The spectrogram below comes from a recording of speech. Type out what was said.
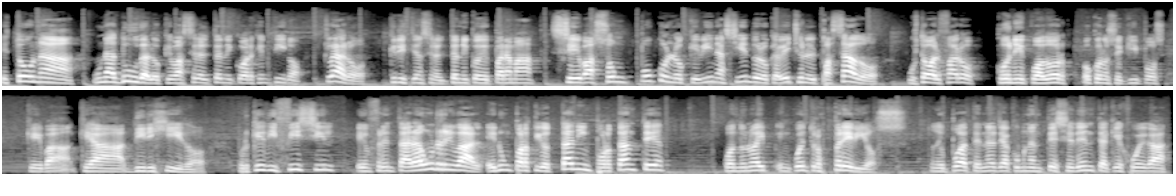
es toda una, una duda lo que va a ser el técnico argentino. Claro, Christiansen, el técnico de Panamá, se basó un poco en lo que viene haciendo, lo que había hecho en el pasado Gustavo Alfaro con Ecuador o con los equipos que, va, que ha dirigido porque es difícil enfrentar a un rival en un partido tan importante cuando no hay encuentros previos, donde pueda tener ya como un antecedente a qué juega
